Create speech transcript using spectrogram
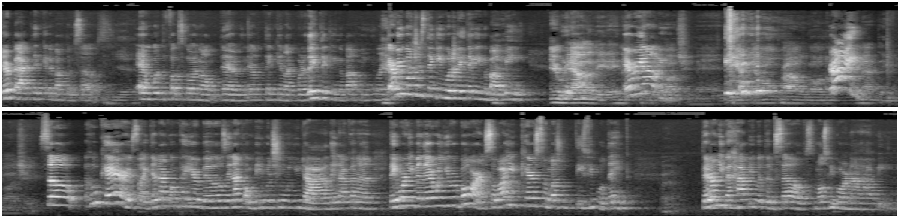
they're back thinking about themselves Yeah. and what the fuck's going on with them, and they're thinking like, what are they thinking about me? Like everyone's just thinking, what are they thinking about me? In You know? reality, they not In thinking reality. about you, man. They got their own problems going on. Right. They're not thinking about you. So who cares? Like they're not gonna pay your bills. They're not gonna be with you when you die. They're not gonna. They weren't even there when you were born. So why you care so much what these people think? Well, They're not even happy with themselves. Most people are not happy.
